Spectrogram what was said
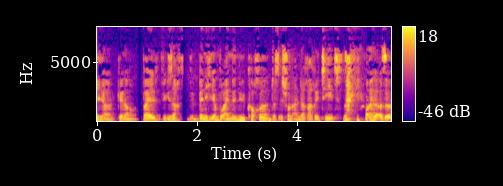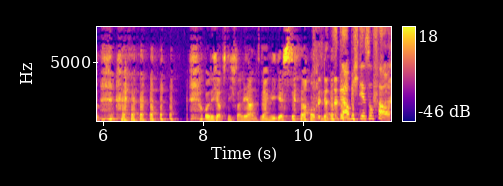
Ja, genau. Weil, wie gesagt, wenn ich irgendwo ein Menü koche, das ist schon eine Rarität, sag ich mal. Also und ich habe es nicht verlernt, sagen die Gäste auch. Das glaube ich dir sofort.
